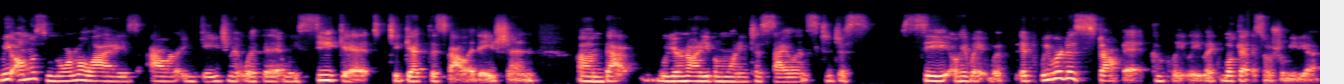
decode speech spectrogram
we almost normalize our engagement with it and we seek it to get this validation um, that we are not even wanting to silence to just see, okay, wait, if, if we were to stop it completely, like look at social media,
